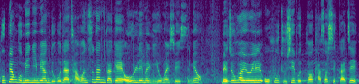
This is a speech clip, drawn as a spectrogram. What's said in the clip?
부평 구민이면 누구나 자원순환가게 어울림을 이용할 수 있으며 매주 화요일 오후 2시부터 5시까지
